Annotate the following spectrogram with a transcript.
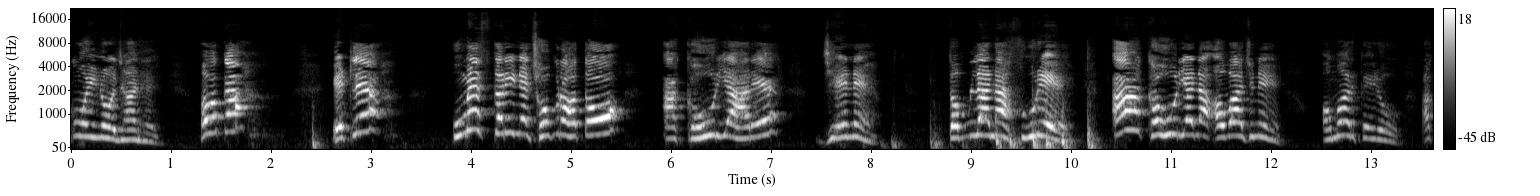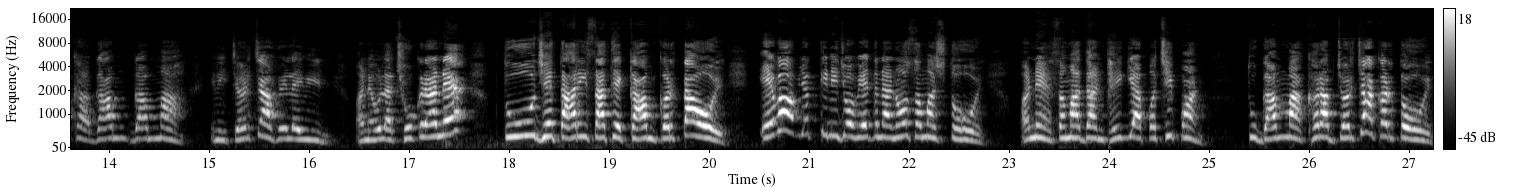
કોઈ નો જાણે. હવે કા એટલે ઉમેશ કરીને છોકરો હતો, આ કહુરિયા હારે જેને તબલાના સૂરે આ કહુરિયાના અવાજને અમર કર્યો. આખા ગામ, ગામમાં એની ચર્ચા ફેલાવી અને ઓલા છોકરાને, તું જે તારી સાથે કામ કરતા હોય, એવા વ્યક્તિની જો વેદના ન સમજતો હોય અને સમાધાન થઈ ગયા પછી પણ તું ગામમાં ખરાબ ચર્ચા કરતો હોય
